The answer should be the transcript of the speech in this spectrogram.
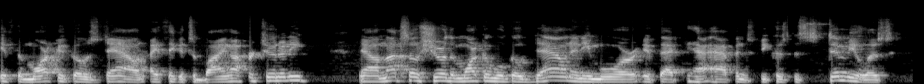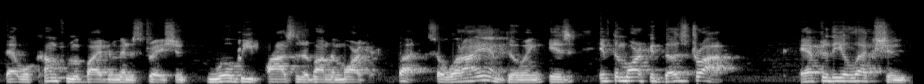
If the market goes down, I think it's a buying opportunity. Now, I'm not so sure the market will go down anymore if that ha- happens because the stimulus that will come from a Biden administration will be positive on the market. But so what I am doing is if the market does drop after the election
